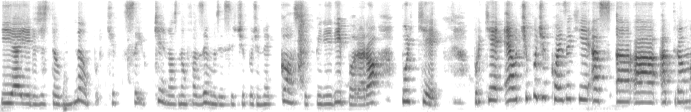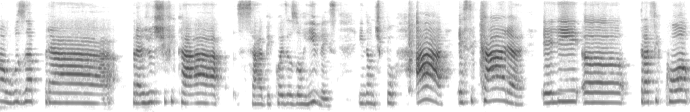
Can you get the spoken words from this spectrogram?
E aí eles estão, não, porque não sei o que, nós não fazemos esse tipo de negócio, piriri, pororó. Por quê? Porque é o tipo de coisa que as- a, a, a trama usa pra, pra justificar, sabe, coisas horríveis. Então, tipo, ah, esse cara, ele ah, traficou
